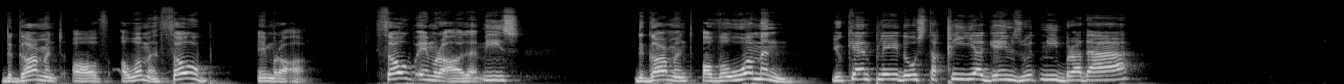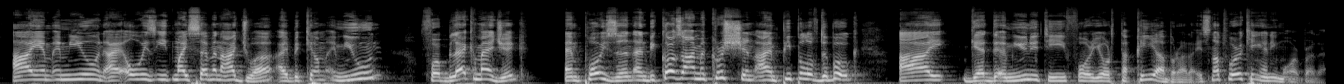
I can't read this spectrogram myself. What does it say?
the garment of a woman. Thobe imra'a. Thobe imra'a, that means the garment of a woman. You can't play those taqiyya games with me, brother. I am immune. I always eat my seven ajwa. I become immune for black magic and poison. And because I'm a Christian, I'm people of the book, I get the immunity for your taqiyya, brother. It's not working anymore, brother.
